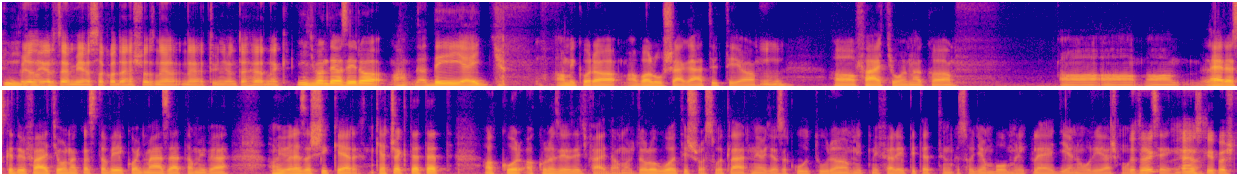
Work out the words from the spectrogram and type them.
hogy az érzelmi elszakadás az ne, ne tűnjön tehernek? Így van, de azért a, a D1 amikor a, a valóság átüti a, uh-huh. a fátyolnak a, a, a, a leereszkedő fátyolnak azt a vékony mázát, amivel, amivel ez a siker kecsegtetett, akkor, akkor azért ez egy fájdalmas dolog volt, és rossz volt látni, hogy az a kultúra, amit mi felépítettünk, az hogyan bomlik le egy ilyen óriás múlti cég. Ehhez képest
